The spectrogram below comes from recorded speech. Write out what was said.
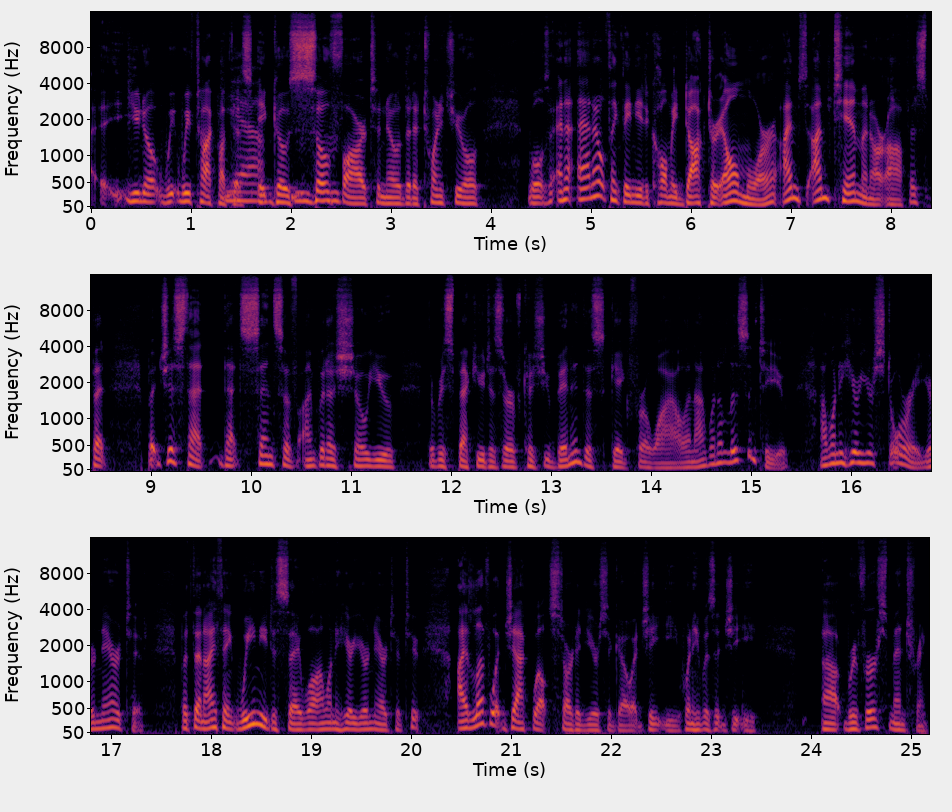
uh, you know, we, we've talked about Yeah. this. It goes so far to know that a 22 year old will, and, I- and I don't think they need to call me Dr. Elmore. I'm, I'm Tim in our office, but, but just that, that sense of I'm going to show you the respect you deserve because you've been in this gig for a while and I want to listen to you. I want to hear your story, your narrative. But then I think we need to say, well, I want to hear your narrative too. I love what Jack Welch started years ago at GE when he was at GE uh, reverse mentoring.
